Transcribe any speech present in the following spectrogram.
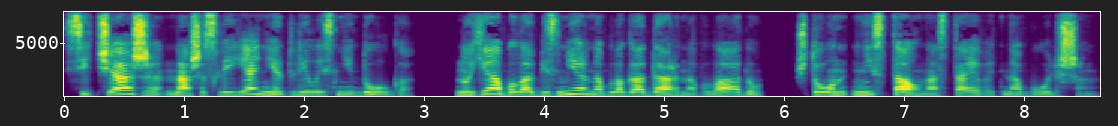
Сейчас же наше слияние длилось недолго, но я была безмерно благодарна Владу, что он не стал настаивать на большем.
